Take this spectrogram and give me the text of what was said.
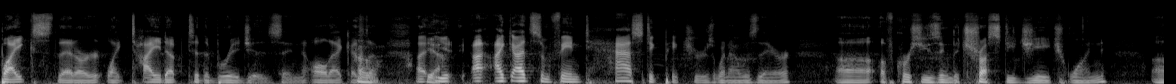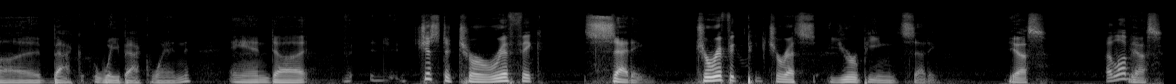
bikes that are like tied up to the bridges and all that kind of Oh, stuff. Uh, yeah. you- I, I got some fantastic pictures when I was there. Uh, of course, using the trusty GH1 uh, back way back when, and uh, just a terrific setting, terrific picturesque European setting. yes. I love it. Yes.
